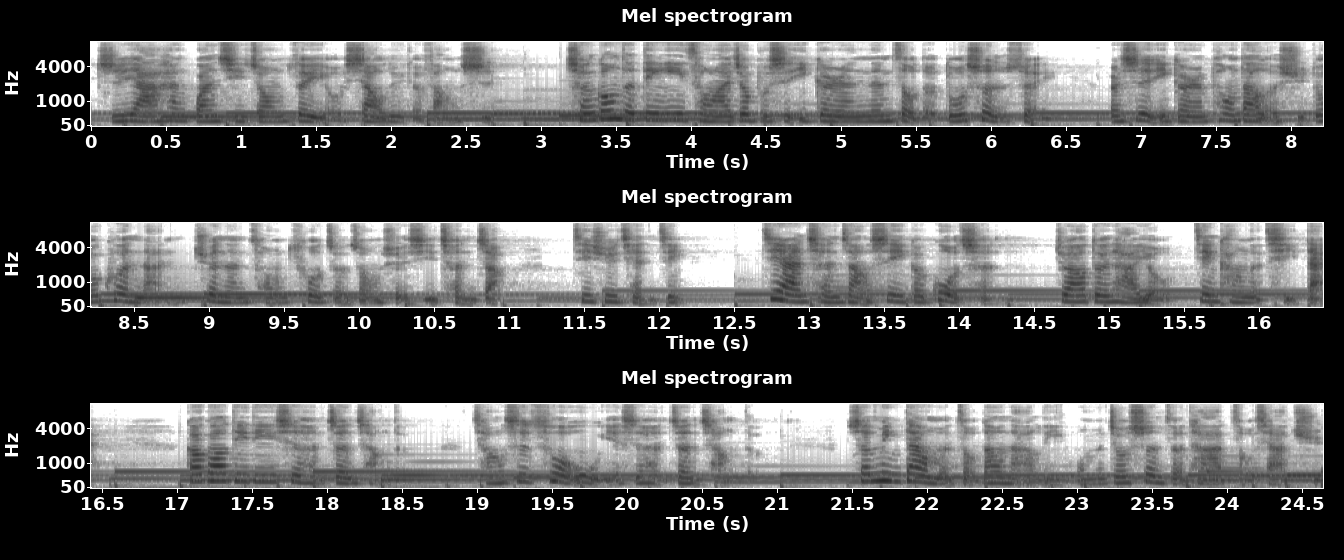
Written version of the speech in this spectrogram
职涯和关系中最有效率的方式。成功的定义从来就不是一个人能走得多顺遂，而是一个人碰到了许多困难，却能从挫折中学习成长，继续前进。既然成长是一个过程，就要对它有健康的期待。高高低低是很正常的，尝试错误也是很正常的。生命带我们走到哪里，我们就顺着它走下去。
